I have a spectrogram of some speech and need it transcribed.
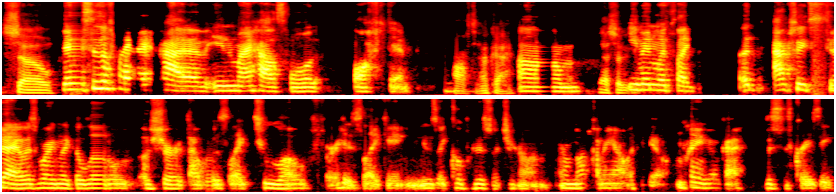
so This is a fight I have in my household often. often, okay. Um, Yeah. So even with like uh, actually today I was wearing like a little a shirt that was like too low for his liking. He was like, "Go put a sweatshirt on, or I'm not coming out with you." I'm like, "Okay, this is crazy."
